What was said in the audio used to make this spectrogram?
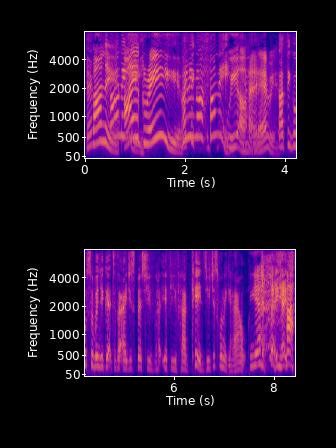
very Funny. I agree. Women are funny. We are you know. hilarious. I think also when you get to that age, especially if, if you've had kids, you just want to get out. yeah. yeah, just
